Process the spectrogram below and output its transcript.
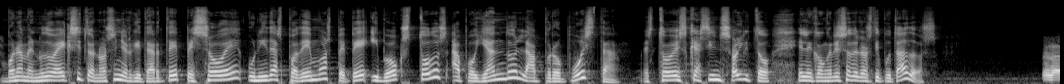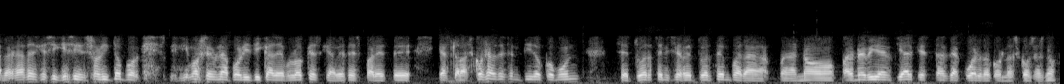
Bueno, a menudo éxito, ¿no, señor Guitarte? PSOE, Unidas Podemos, PP y Vox, todos apoyando la propuesta. Esto es casi insólito en el Congreso de los Diputados. La verdad es que sí que es insólito porque vivimos en una política de bloques que a veces parece que hasta las cosas de sentido común se tuercen y se retuercen para, para, no, para no evidenciar que estás de acuerdo con las cosas, ¿no?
